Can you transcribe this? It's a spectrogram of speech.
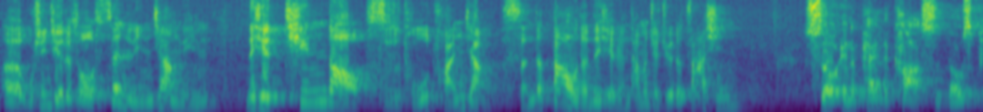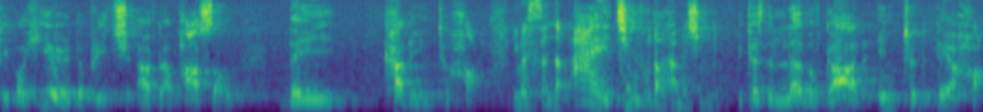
呃五旬节的时候，圣灵降临， 那些听到使徒传讲神的道的那些人，他们就觉得扎心， So in the Pentecost, those people hear the preach of the apostle, they cut into heart 因为神的爱进入到他们心里。 because the love of God entered their heart.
